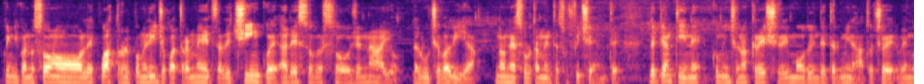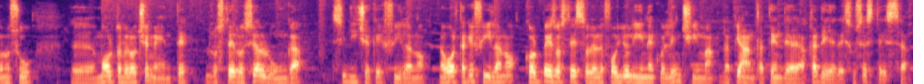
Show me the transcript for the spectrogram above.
quindi quando sono le 4 del pomeriggio, 4 e mezza, le 5, adesso verso gennaio la luce va via, non è assolutamente sufficiente le piantine cominciano a crescere in modo indeterminato, cioè vengono su eh, molto velocemente, lo stelo si allunga si dice che filano. Una volta che filano, col peso stesso delle foglioline, quelle in cima, la pianta tende a cadere su se stessa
